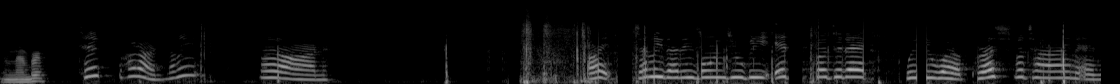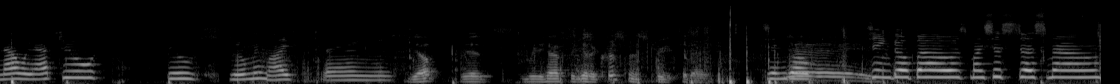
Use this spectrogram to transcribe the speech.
remember? Take, hold on, let me, hold on. Alright, sadly that is going to be it for today. We were pressed for time and now we have to do human life things. Yep. It's we have to get a Christmas tree today. Jingle, Yay! jingle bells, my sister smells.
